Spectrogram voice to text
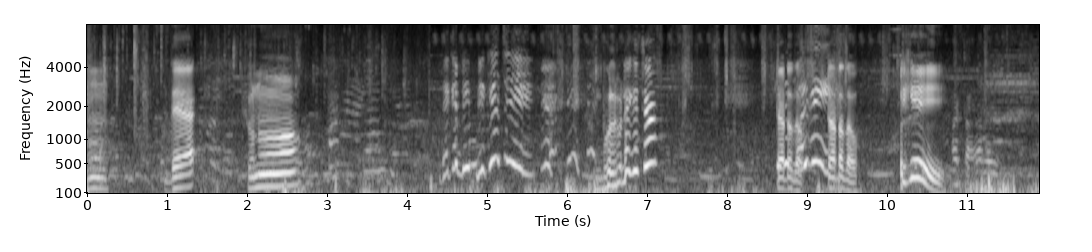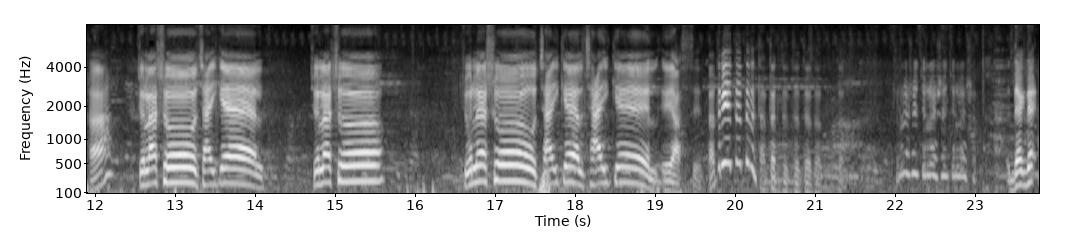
হুম। দে শুনো। দেখে ডিম দেখেছি বলবে না কিছু? টাটা দাও টাটা দাও। কি হ্যাঁ? চলে আসো, সাইকেল। চলে আসো। চলে আসো, সাইকেল সাইকেল। এ আসছে তাড়াতাড়ি তাড়াতাড়ি তাড়াতাড়ি। চলে আসো চলে আসো চলে আসো। দেখ দেখ।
